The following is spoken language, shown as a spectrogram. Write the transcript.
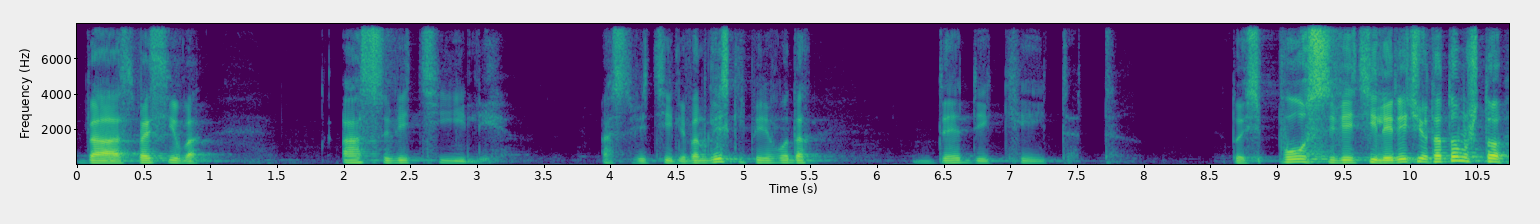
Да, спасибо. Осветили. Осветили. В английских переводах dedicated. То есть посвятили. Речь идет о том, что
